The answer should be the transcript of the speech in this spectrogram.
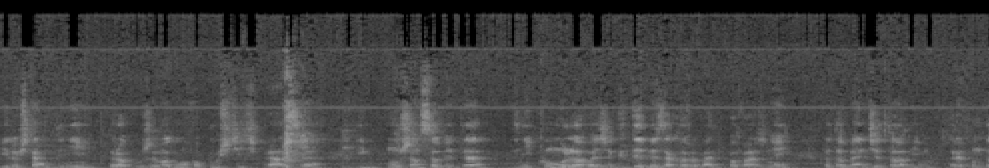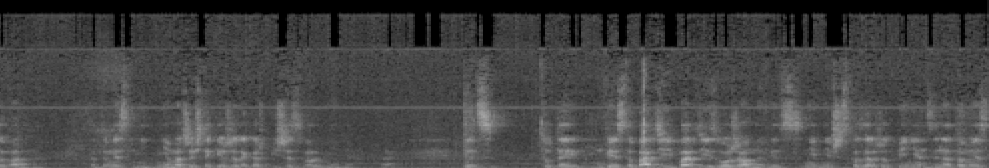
iluś tam dni roku, że mogą opuścić pracę i muszą sobie te dni kumulować, że gdyby zachorowali poważniej, no to będzie to im refundowane. Natomiast nie, ma czegoś takiego, że lekarz pisze zwolnienia. Tak? Więc tutaj mówię, jest to bardziej, bardziej złożone, więc nie, nie wszystko zależy od pieniędzy, natomiast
